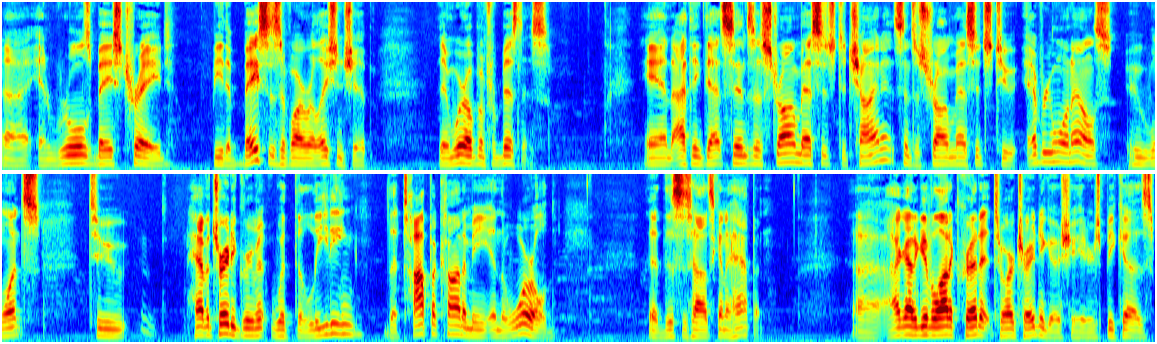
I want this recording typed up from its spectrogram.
uh, and rules based trade be the basis of our relationship, then we're open for business. And I think that sends a strong message to China. It sends a strong message to everyone else who wants to have a trade agreement with the leading, the top economy in the world, that this is how it's going to happen. Uh, I got to give a lot of credit to our trade negotiators because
